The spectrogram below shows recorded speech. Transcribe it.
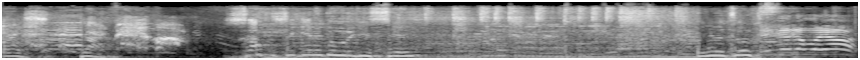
Baş, gel. Sağ sekere doğru gitsin. Elimi tut. Eller havaya.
